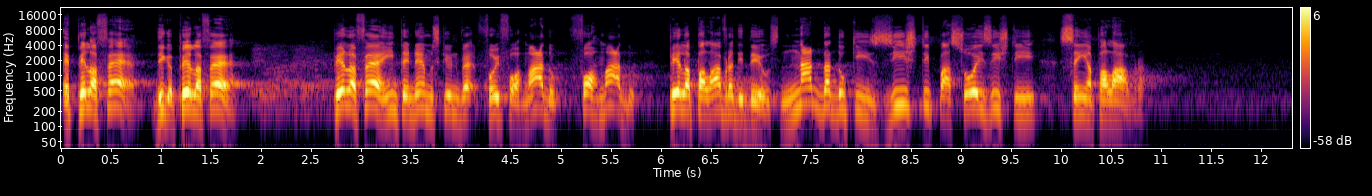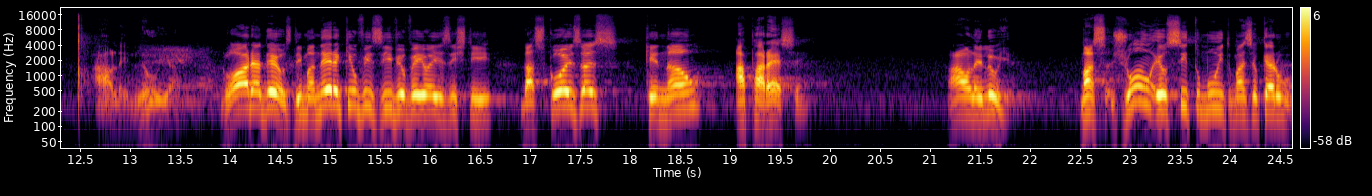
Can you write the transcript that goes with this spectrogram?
É pela fé, diga pela fé. Pela fé, pela fé entendemos que foi formado, formado pela palavra de Deus. Nada do que existe passou a existir sem a palavra. Aleluia. Glória a Deus. De maneira que o visível veio a existir das coisas que não aparecem. Aleluia. Mas João, eu cito muito, mas eu quero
